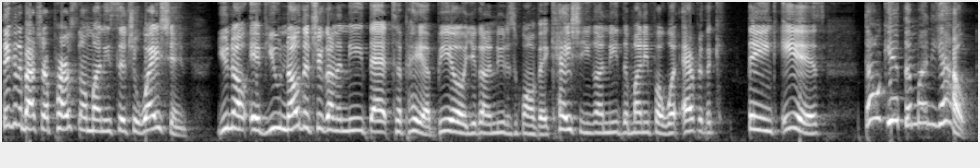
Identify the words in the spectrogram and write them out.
Thinking about your personal money situation. You know, if you know that you're going to need that to pay a bill, you're going to need it to go on vacation, you're going to need the money for whatever the thing is, don't give the money out.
